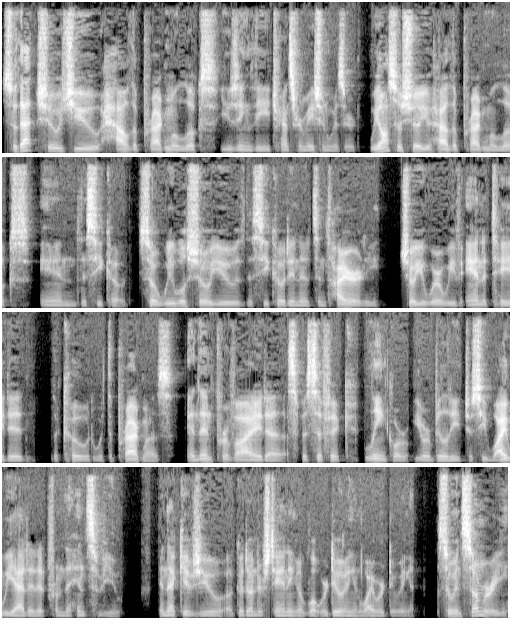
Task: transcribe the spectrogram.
So that shows you how the pragma looks using the transformation wizard. We also show you how the pragma looks in the C code. So we will show you the C code in its entirety, show you where we've annotated the code with the pragmas, and then provide a specific link or your ability to see why we added it from the hints view and that gives you a good understanding of what we're doing and why we're doing it. So, in summary,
